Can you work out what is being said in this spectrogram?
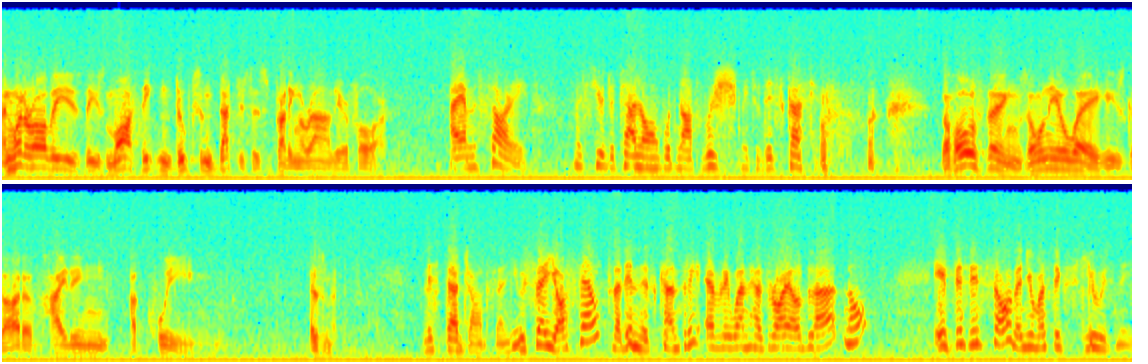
And what are all these these moth-eaten dukes and duchesses strutting around here for? I am sorry. Monsieur de Talon would not wish me to discuss it. The whole thing's only a way he's got of hiding a queen, isn't it? Mr. Johnson, you say yourself that in this country everyone has royal blood, no? If this is so, then you must excuse me.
